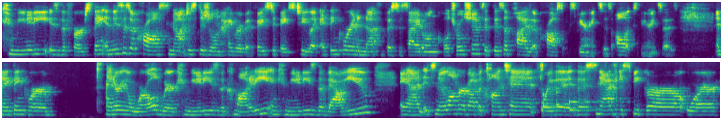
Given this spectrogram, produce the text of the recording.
Community is the first thing. And this is across not just digital and hybrid, but face to face too. Like, I think we're in enough of a societal and cultural shifts that this applies across experiences, all experiences. And I think we're entering a world where community is the commodity and community is the value and it's no longer about the content or the the snazzy speaker or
